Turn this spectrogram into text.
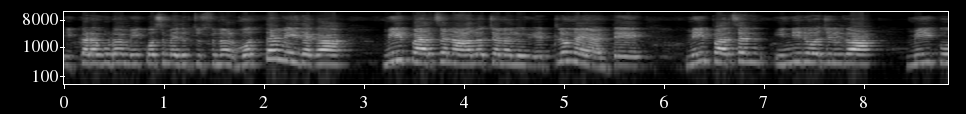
ఇక్కడ కూడా మీకోసం ఎదురు చూస్తున్నారు. మొత్తం మీదగా మీ పర్సన్ ఆలోచనలు ఎట్లున్నాయంటే మీ పర్సన్ ఇన్ని రోజులుగా మీకు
